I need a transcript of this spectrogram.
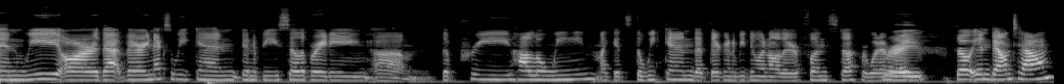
then we are that very next weekend going to be celebrating um, the pre Halloween. Like it's the weekend that they're going to be doing all their fun stuff or whatever. Right. So in downtown,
